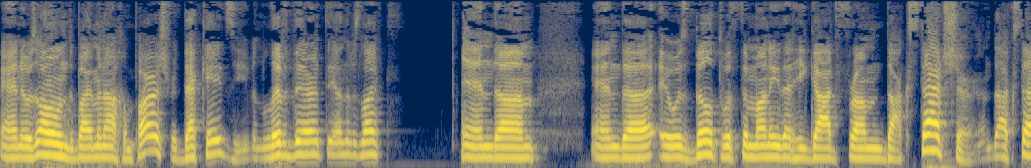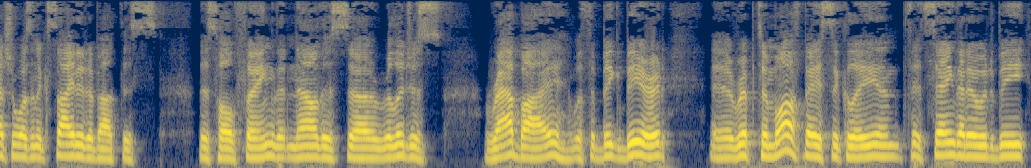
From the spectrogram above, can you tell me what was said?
and it was owned by Menachem Porush for decades. He even lived there at the end of his life, and um, and uh, it was built with the money that he got from Doc Stacher. And Doc Stacher wasn't excited about this this whole thing. That now this uh, religious rabbi with the big beard uh, ripped him off basically, and saying that it would be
